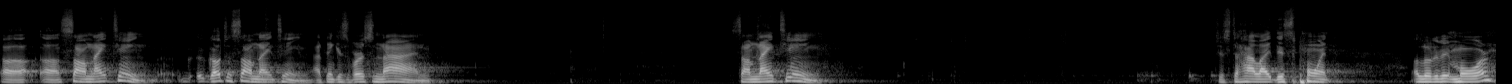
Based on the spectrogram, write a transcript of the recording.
Uh, uh, Psalm 19. Go to Psalm 19. I think it's verse 9. Psalm 19. Just to highlight this point a little bit more.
